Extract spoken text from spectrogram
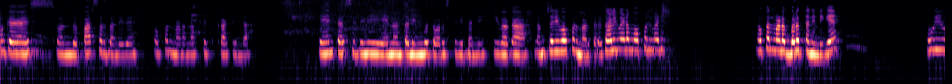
ಓಕೆ ಗೈಸ್ ಒಂದು ಪಾರ್ಸಲ್ ಬಂದಿದೆ. ಓಪನ್ ಮಾಡೋಣ ಫ್ಲಿಪ್ಕಾರ್ಟಿಂದ ಏನು ತರಿಸಿದ್ದೀನಿ, ಏನು ಅಂತ ನಿಮಗೂ ತೋರಿಸ್ತೀನಿ ಬನ್ನಿ. ಇವಾಗ ನಮ್ಮ ಸರಿ ಓಪನ್ ಮಾಡ್ತಾರೆ. ತಾಳಿ ಮೇಡಮ್ ಓಪನ್ ಮಾಡಿ. ಓಪನ್ ಮಾಡೋಕ್ಕೆ ಬರುತ್ತಾ ನಿಮಗೆ? ಅಯ್ಯೋ,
